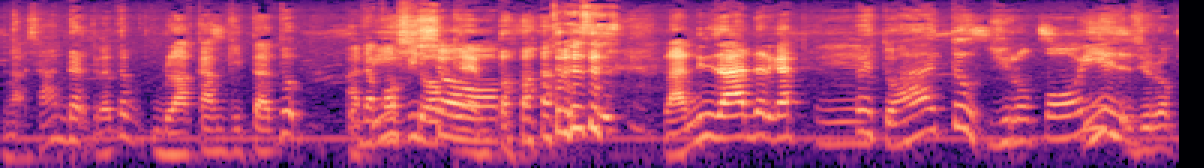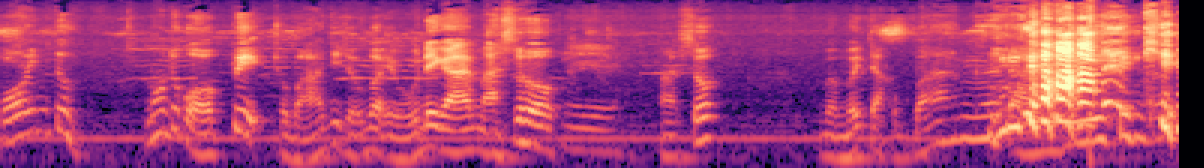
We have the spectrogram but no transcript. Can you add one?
nggak sadar ternyata belakang kita tuh Ada coffee shop. ngentot. terus Landin sadar kan Iya. eh tuh hai tuh Zero point. iya zero point tuh mau tuh kopi coba aja coba ya udah kan masuk Iya. masuk Bang Bayi cakep banget anjing.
